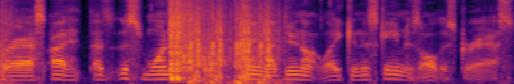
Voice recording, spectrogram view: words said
grass. I this one thing I do not like in this game is all this grass.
